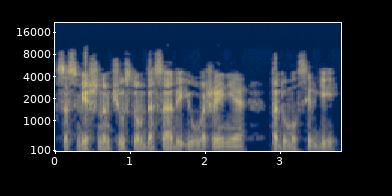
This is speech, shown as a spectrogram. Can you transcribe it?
со смешанным чувством досады и уважения, подумал Сергей.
